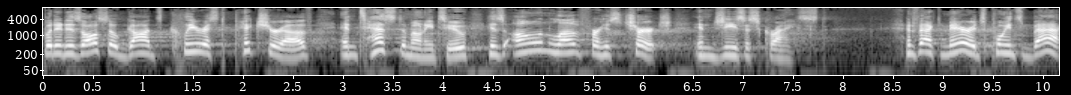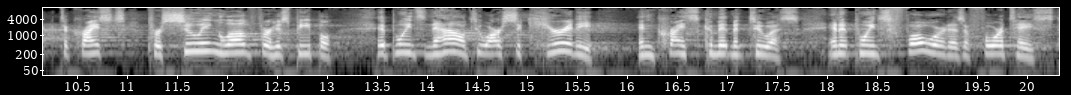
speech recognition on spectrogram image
but it is also God's clearest picture of and testimony to his own love for his church in Jesus Christ. In fact, marriage points back to Christ's pursuing love for his people. It points now to our security in Christ's commitment to us. And it points forward as a foretaste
